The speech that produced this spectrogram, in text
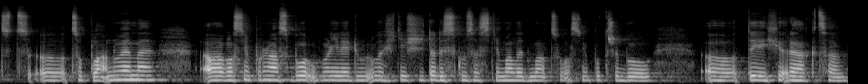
co, co plánujeme. A vlastně pro nás bylo úplně nejdůležitější ta diskuze s těma lidma, co vlastně potřebují ty jejich reakce.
